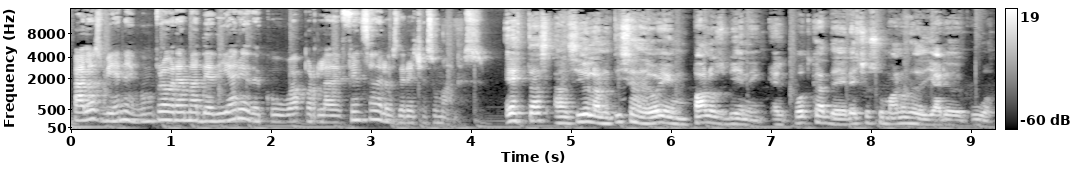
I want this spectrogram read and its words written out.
Palos Vienen, un programa de Diario de Cuba por la defensa de los derechos humanos. Estas han sido las noticias de hoy en Palos Vienen, el podcast de derechos humanos de Diario de Cuba.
